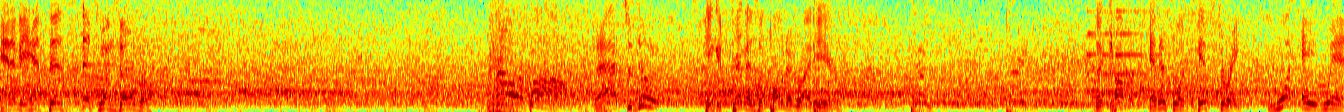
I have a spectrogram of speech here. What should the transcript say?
And if he hits this, this one's over. Powerbomb! That should do it. He could pin his opponent right here. The cover, and this one's history. What a win.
